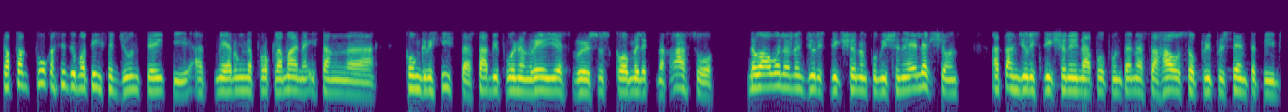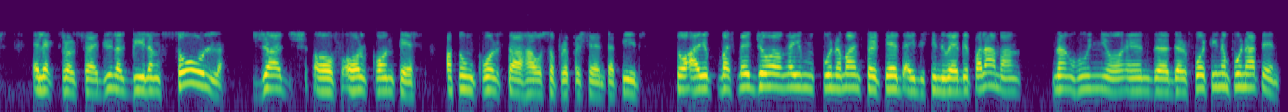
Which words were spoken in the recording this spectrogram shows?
kapag po kasi dumating sa June 30 at merong naproklama na isang ah, kongresista, sabi po ng Reyes versus Comelec na kaso, nawawala ng jurisdiction ng Commission on Elections at ang jurisdiction ay napupunta na sa House of Representatives Electoral Tribunal bilang sole judge of all contests patungkol sa House of Representatives. So ayop mas medyo ngayon po naman Sir Ted ay 19 pa lamang ng Hunyo and uh, therefore tingnan po natin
